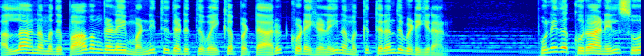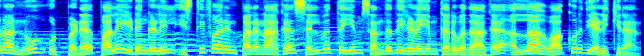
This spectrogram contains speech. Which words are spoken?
அல்லாஹ் நமது பாவங்களை மன்னித்து தடுத்து வைக்கப்பட்ட அருட்கொடைகளை நமக்கு திறந்து விடுகிறான். புனித குரானில் சூரா நூ உட்பட பல இடங்களில் இஸ்திஃபாரின் பலனாக செல்வத்தையும் சந்ததிகளையும் தருவதாக அல்லாஹ் வாக்குறுதி அளிக்கிறான்.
